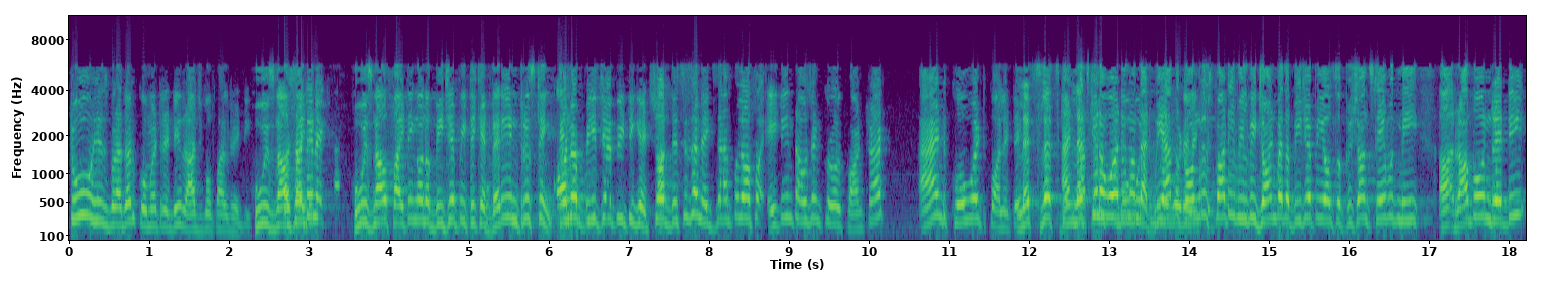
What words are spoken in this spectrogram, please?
to his brother Komat Reddy, Rajgopal Reddy. Who is now A fighting, who is now fighting on a BJP ticket. Very interesting. on a BJP ticket. So Uh, this is an example of a 18,000 crore contract and covert politics. Let's let's and let's get a word in on that. We have the Congress election. party. We'll be joined by the BJP also. Krishank, stay with me. Uh, Ram Mohan Reddy,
